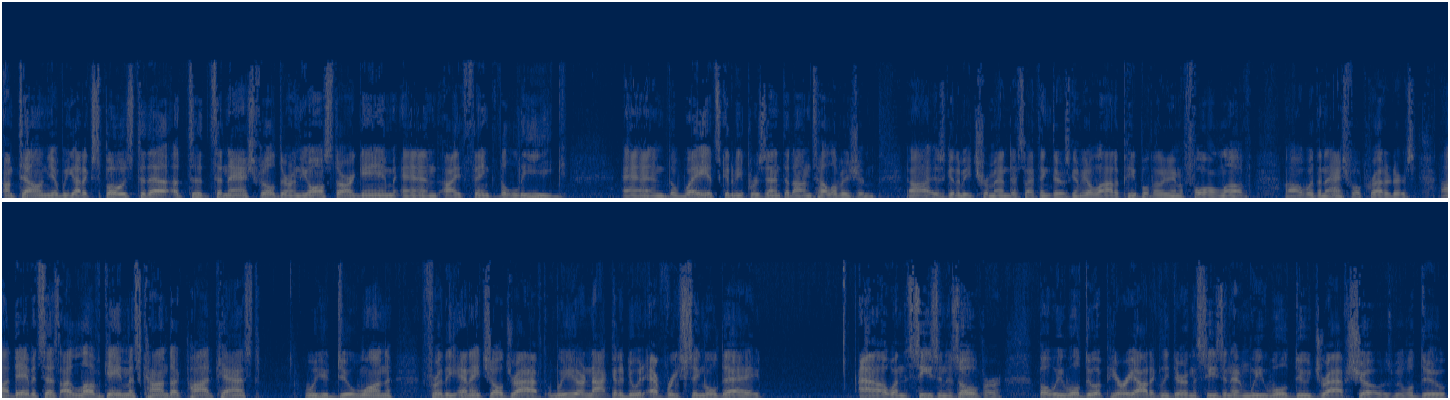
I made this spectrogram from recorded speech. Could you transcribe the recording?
I'm telling you, we got exposed to that uh, to, to Nashville during the All Star game, and I think the league and the way it's going to be presented on television uh, is going to be tremendous. I think there's going to be a lot of people that are going to fall in love uh, with the Nashville Predators. Uh, David says, "I love game misconduct podcast." Will you do one for the NHL draft? We are not going to do it every single day uh, when the season is over, but we will do it periodically during the season, and we will do draft shows. We will do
